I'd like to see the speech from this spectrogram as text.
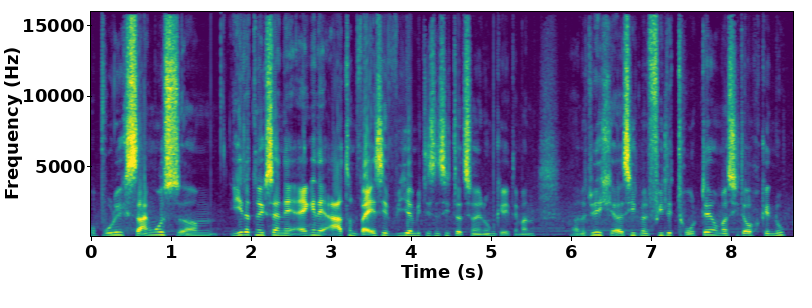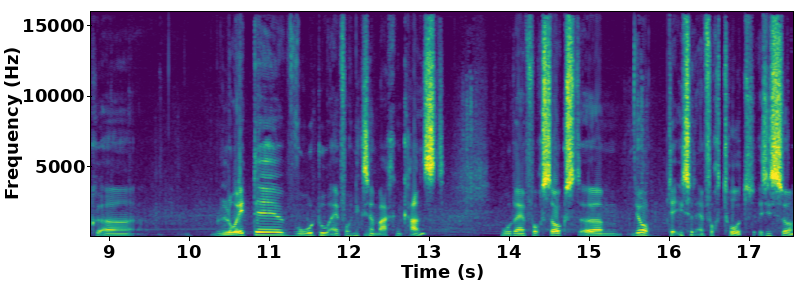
obwohl ich sagen muss, ähm, jeder hat natürlich seine eigene Art und Weise, wie er mit diesen Situationen umgeht. Ich äh, natürlich äh, sieht man viele Tote und man sieht auch genug Leute, wo du einfach nichts mehr machen kannst, wo du einfach sagst, ähm, ja, der ist halt einfach tot, es ist so.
